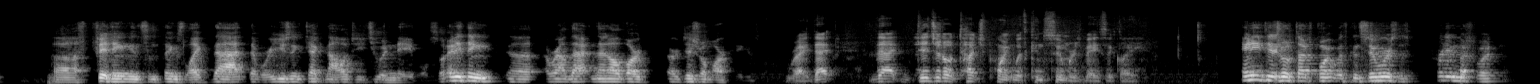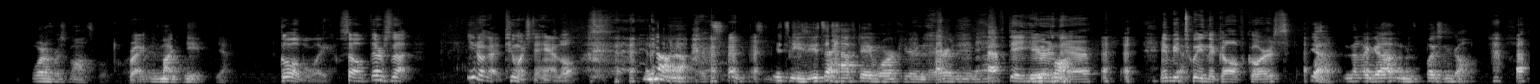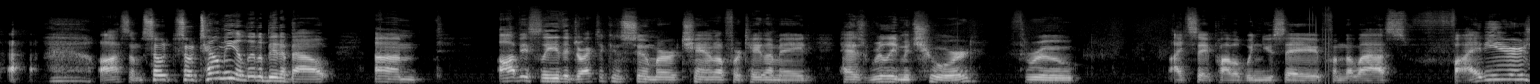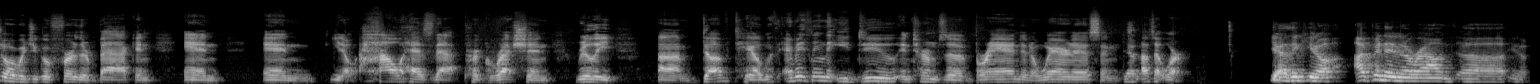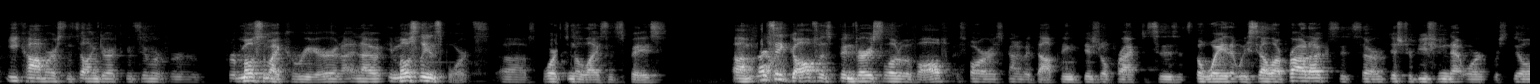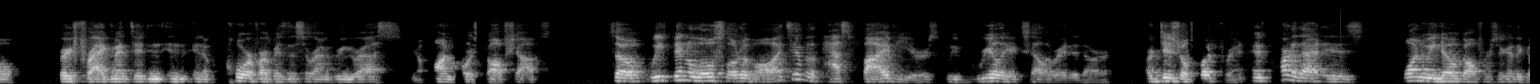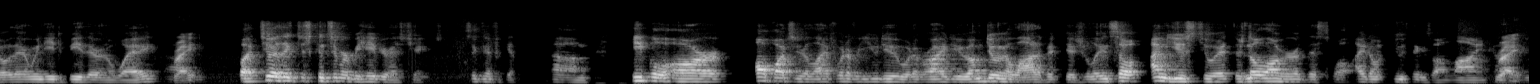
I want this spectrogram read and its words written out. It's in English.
uh, fitting and some things like that that we're using technology to enable. So anything uh, around that, and then all of our, our digital marketing as well. Right. That that digital touch point with consumers, basically. Any digital touch point with consumers is pretty much what what I'm responsible for. Right. In my team, yeah. Globally. So there's not you don't got too much to handle. no, no, it's, it's, it's, easy. It's a half day work here and there. And, uh, half day here and there, in between yeah. the golf course. Yeah, and then I go out and play some golf. awesome. So, so tell me a little bit about. Um, obviously, the direct to consumer channel for TaylorMade has really matured through I'd say probably when you say from the last five years, or would you go further back and and and you know how has that progression really um, dovetailed with everything that you do in terms of brand and awareness and yep. how's that work? Yeah, I think you know I've been in and around uh, you know e-commerce and selling direct to consumer for for most of my career, and, and I mostly in sports, uh, sports in the license space. Um, I'd say golf has been very slow to evolve as far as kind of adopting digital practices. It's the way that we sell our products. It's our distribution network. We're still very fragmented in, in, in a core of our business around green grass, you know, on course golf shops. So we've been a little slow to evolve. I'd say over the past five years, we've really accelerated our our digital footprint, and part of that is one, we know golfers are going to go there, we need to be there in a way. Right. But two, I think just consumer behavior has changed significantly. Um, people are all parts of your life, whatever you do, whatever I do, I'm doing a lot of it digitally. And so I'm used to it. There's no longer this, well, I don't do things online. Right.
